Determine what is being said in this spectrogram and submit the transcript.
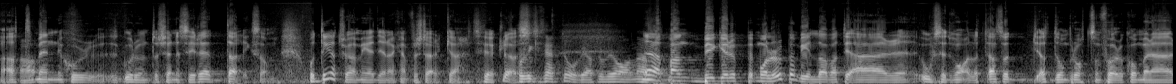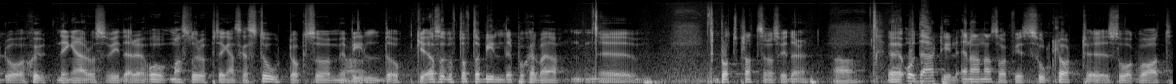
att ja. människor går runt och känner sig rädda. Liksom. Och det tror jag medierna kan förstärka tveklöst. På vilket sätt då? Jag tror vi anar. Nej, att man bygger upp, målar upp en bild av att det är osedvanligt. Alltså att de brott som förekommer är då skjutningar och så vidare. Och man slår upp det ganska stort också med ja. bild och alltså ofta bilder på själva eh, brottsplatsen och så vidare. Ja. Eh, och därtill, en annan sak vi solklart eh, såg var att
